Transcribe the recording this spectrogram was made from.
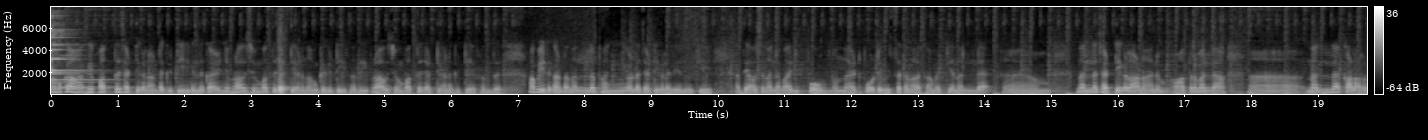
നമുക്ക് ആകെ പത്ത് ചട്ടികളാണ് കേട്ടോ കിട്ടിയിരിക്കുന്നത്. കഴിഞ്ഞ പ്രാവശ്യവും പത്ത് ചട്ടിയാണ് നമുക്ക് കിട്ടിയിരുന്നത്. ഈ പ്രാവശ്യവും പത്ത് ചട്ടിയാണ് കിട്ടിയേക്കുന്നത്. അപ്പോൾ ഇത് കണ്ടോ? നല്ല ഭംഗിയുള്ള ചട്ടികളല്ലേ നോക്കി. അത്യാവശ്യം നല്ല വലിപ്പവും നന്നായിട്ട് പോട്ടി മിക്സൊക്കെ നടക്കാൻ പറ്റിയ നല്ല നല്ല ചട്ടികളാണാനും മാത്രമല്ല നല്ല കളറ്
